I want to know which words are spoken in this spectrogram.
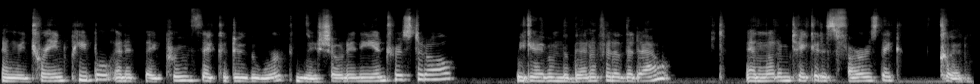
and we trained people and if they proved they could do the work and they showed any interest at all, we gave them the benefit of the doubt and let them take it as far as they could.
